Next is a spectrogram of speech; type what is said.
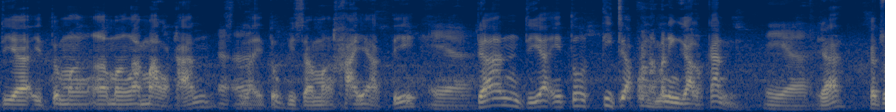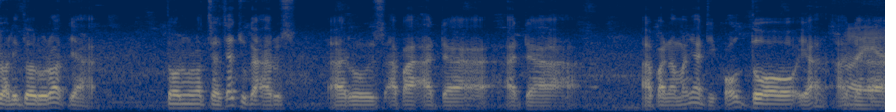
dia itu meng- mengamalkan, Heeh. setelah itu bisa menghayati iya dan dia itu tidak pernah meninggalkan, iya ya, kecuali darurat ya. Darurat saja juga harus harus apa ada ada apa namanya di kodo ya ada iya.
